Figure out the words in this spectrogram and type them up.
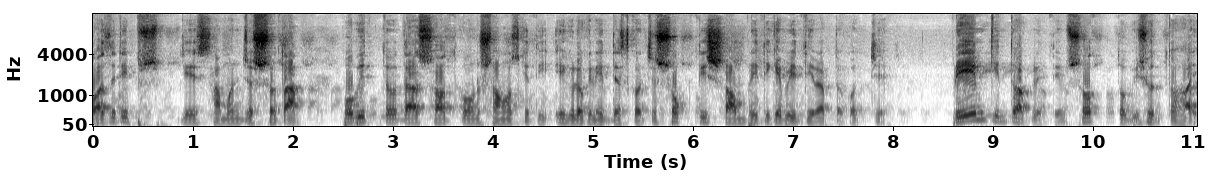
পজিটিভ যে সামঞ্জস্যতা পবিত্রতা, সৎগুণ, সংস্কৃতি এগুলোকে নির্দেশ করছে। শক্তি সম্প্রীতিকে বৃদ্ধিপ্রাপ্ত করছে। প্রেম কিন্তু অকৃত্রিম, সত্য বিশুদ্ধ হয়।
